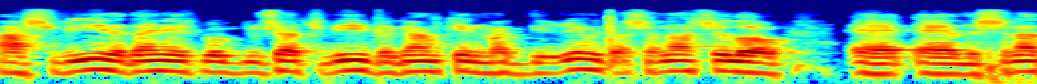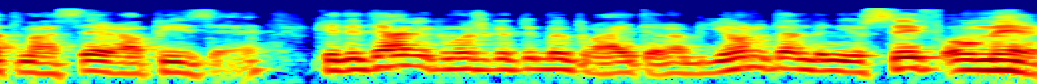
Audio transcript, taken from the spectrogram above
השביעית, עדיין יש בו קדושת שביעית, וגם כן מגדירים את השנה שלו לשנת מעשר על פי זה. כדתניא, כמו שכתוב בברייתא, רבי יונתן בן יוסף אומר,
